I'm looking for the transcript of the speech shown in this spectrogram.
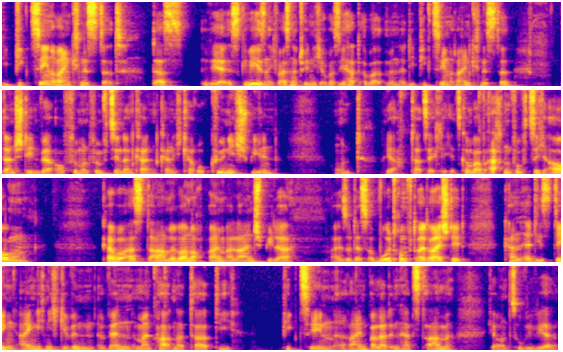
die Pik 10 reinknistert, das wäre es gewesen. Ich weiß natürlich nicht, ob er sie hat, aber wenn er die Pik 10 reinknistert, dann stehen wir auf 55, und dann kann, kann ich Karo König spielen, und ja, tatsächlich. Jetzt kommen wir auf 58 Augen. Karo Ass Dame war noch beim Alleinspieler. Also das, obwohl Trumpf 3-3 steht, kann er dieses Ding eigentlich nicht gewinnen, wenn mein Partner da die Pik 10 reinballert in Herz Dame. Ja, und so wie wir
